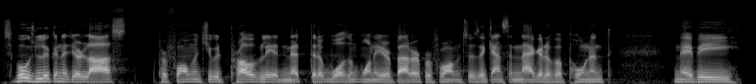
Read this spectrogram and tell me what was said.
suppose looking at your last performance, you would probably admit that it wasn't one of your better performances against a negative opponent. Maybe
